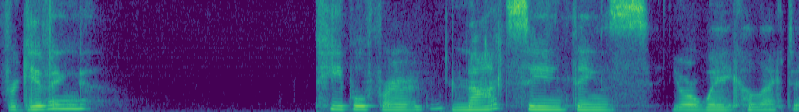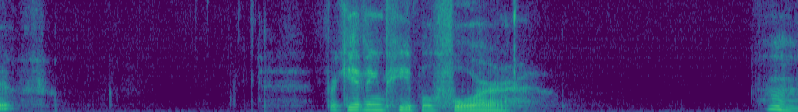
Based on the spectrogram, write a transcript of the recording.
Forgiving people for not seeing things your way, collective. Forgiving people for, hmm,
